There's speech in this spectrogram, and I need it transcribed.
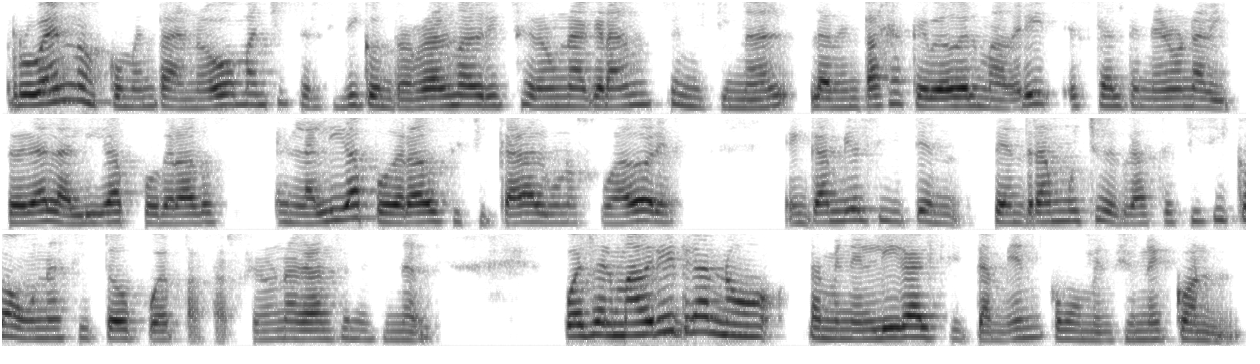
Rubén nos comenta de nuevo, Manchester City contra Real Madrid será una gran semifinal. La ventaja que veo del Madrid es que al tener una victoria, la liga podrá en la liga podrá dosificar a algunos jugadores. En cambio, el City tendrá mucho desgaste físico, aún así todo puede pasar, será una gran semifinal. Pues el Madrid ganó también en Liga, el City también, como mencioné con,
